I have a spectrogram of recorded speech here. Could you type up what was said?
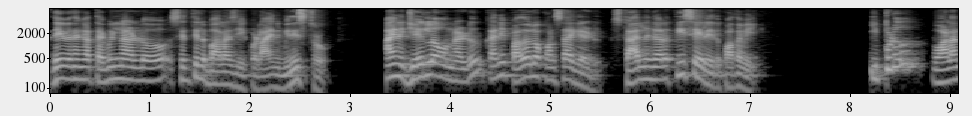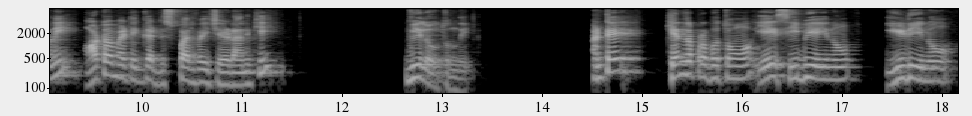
అదేవిధంగా తమిళనాడులో సెంతిల్ బాలాజీ కూడా ఆయన మినిస్టరు. ఆయన జైల్లో ఉన్నాడు కానీ పదవిలో కొనసాగాడు. స్టాలిన్ గారు తీసేయలేదు పదవి. ఇప్పుడు వాళ్ళని ఆటోమేటిక్గా డిస్క్వాలిఫై చేయడానికి వీలవుతుంది. అంటే కేంద్ర ప్రభుత్వం ఏ సిబిఐనో ఈడీనో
